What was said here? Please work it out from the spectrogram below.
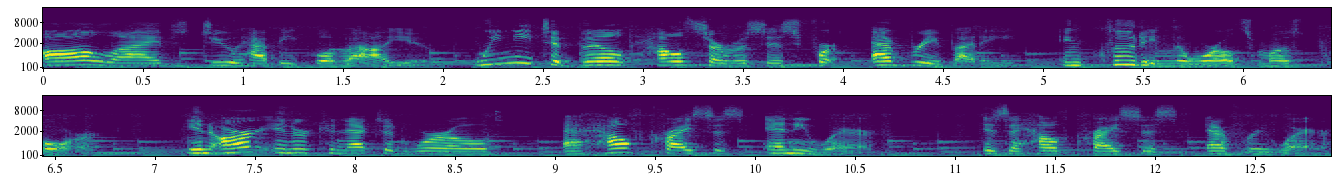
all lives do have equal value. We need to build health services for everybody, including the world's most poor. In our interconnected world, a health crisis anywhere is a health crisis everywhere.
